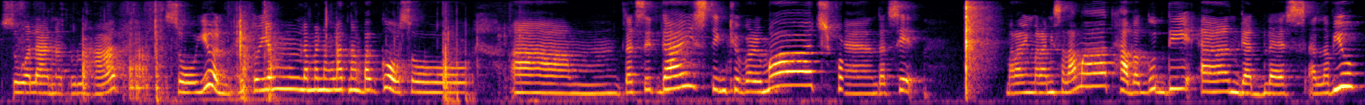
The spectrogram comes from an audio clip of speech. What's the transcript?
So wala na to lahat. So yun, ito yung laman ng lahat ng bag ko. So um that's it guys. Thank you very much. For, and that's it. Maraming maraming salamat. Have a good day and God bless. I love you.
